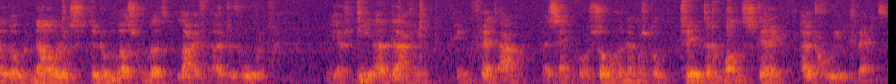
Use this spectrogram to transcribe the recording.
dat het ook nauwelijks te doen was om dat live uit te voeren. En juist die uitdaging ging Fred aan met zijn voor sommige nummers tot 20 man sterk uitgroeiende band.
